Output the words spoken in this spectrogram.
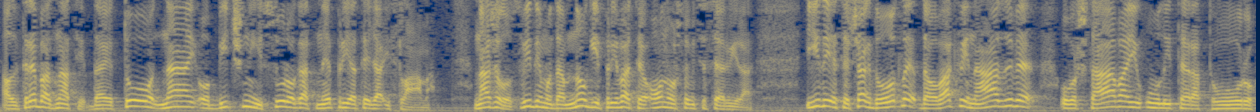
ali treba znati da je to najobičniji surogat neprijatelja islama. Nažalost, vidimo da mnogi private ono što im se servira. Ide se čak dotle da ovakve nazive uvrštavaju u literaturu.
